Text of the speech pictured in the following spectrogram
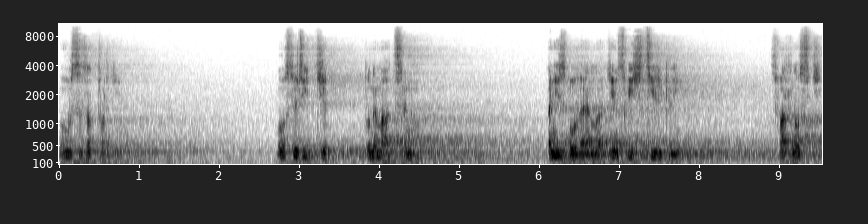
Mohu se zatvrdit. Mohu si říct, že to nemá cenu. Ani s Bohem, a tím spíš s církví, s farností.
